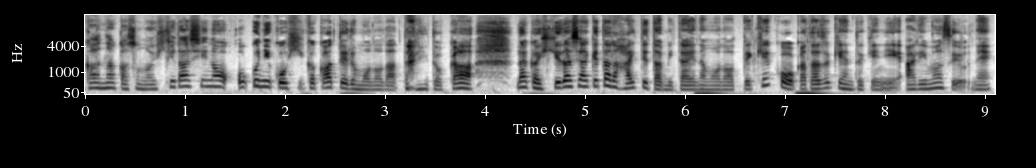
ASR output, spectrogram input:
がなんかその引き出しの奥にこう引っかかってるものだったりとか なんか引き出し開けたら入ってたみたいなものって結構片付けの時にありますよね。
